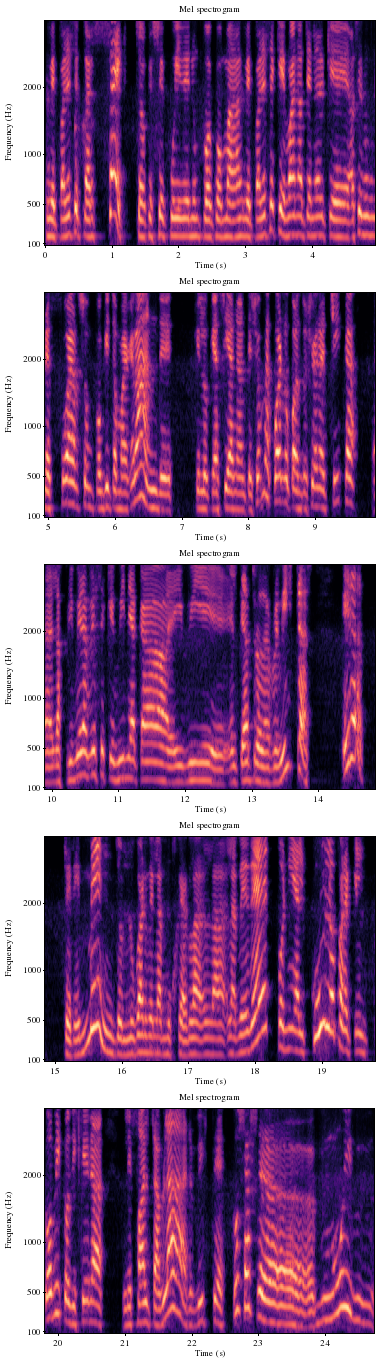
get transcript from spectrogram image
Me parece perfecto que se cuiden un poco más, me parece que van a tener que hacer un esfuerzo un poquito más grande que lo que hacían antes. Yo me acuerdo cuando yo era chica, eh, las primeras veces que vine acá y vi el teatro de revistas, era tremendo el lugar de la mujer. La, la, vedette ponía el culo para que el cómico dijera le falta hablar, ¿viste? Cosas eh, muy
